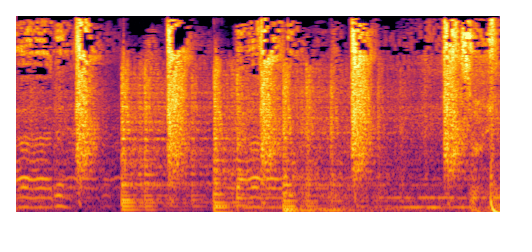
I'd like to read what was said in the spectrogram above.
body, body. So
